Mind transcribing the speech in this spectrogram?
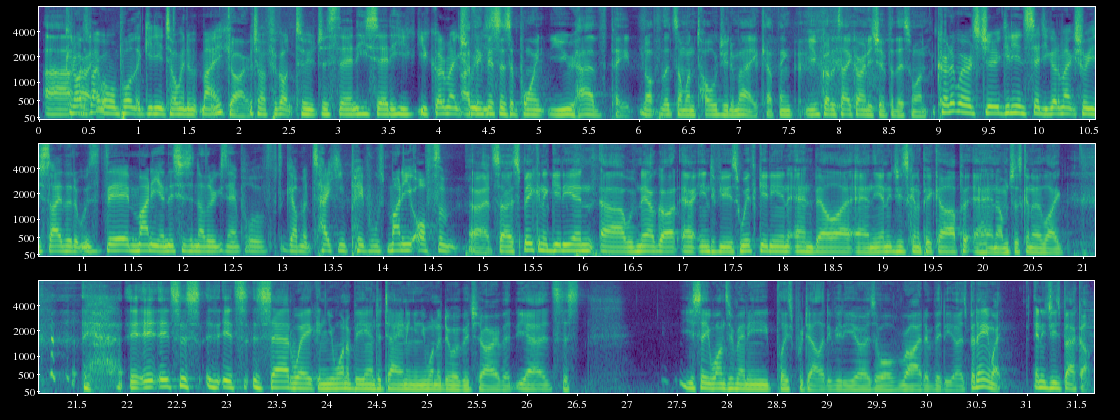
Can I just make one more point that Gideon told me to make, Go. which I forgot to just then? He said he, you've got to make sure I think this is a point you have, Pete, not that someone told you to make. I think you've got to take ownership for this one. credit where it's due. Gideon said you've got to make sure you say that it was their money, and this is another example of the government taking people's money off them. All right. So speaking of Gideon, uh, we've now got our interviews with Gideon and Bella, and the energy's going to pick up. And I'm just going to like, it's just it's a sad week, and you want to be entertaining and you want to do a good show, but yeah, it's just you see one too many police brutality videos or rider videos. But anyway, energy's back up.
